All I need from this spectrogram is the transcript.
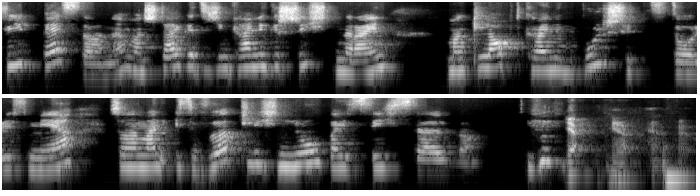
viel besser. Ne? Man steigert sich in keine Geschichten rein, man glaubt keine Bullshit-Stories mehr, sondern man ist wirklich nur bei sich selber. Ja, ja, ja. ja.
